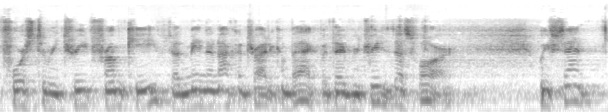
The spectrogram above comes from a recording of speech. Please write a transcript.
forced to retreat from Kiev. Doesn't mean they're not going to try to come back, but they've retreated thus far. We've sent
